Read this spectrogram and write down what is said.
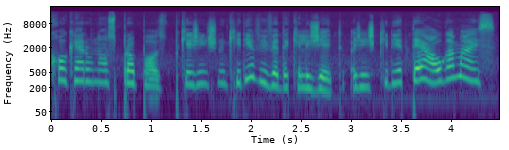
qual era o nosso propósito, porque a gente não queria viver daquele jeito, a gente queria ter algo a mais.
